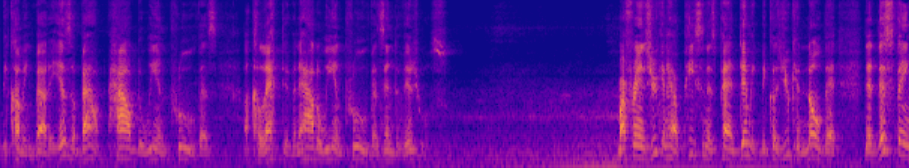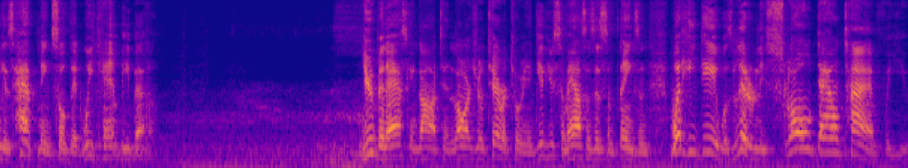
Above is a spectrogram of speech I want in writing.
becoming better, is about how do we improve as a collective and how do we improve as individuals. My friends, you can have peace in this pandemic because you can know that, that this thing is happening so that we can be better. You've been asking God to enlarge your territory and give you some answers to some things. And what he did was literally slow down time for you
